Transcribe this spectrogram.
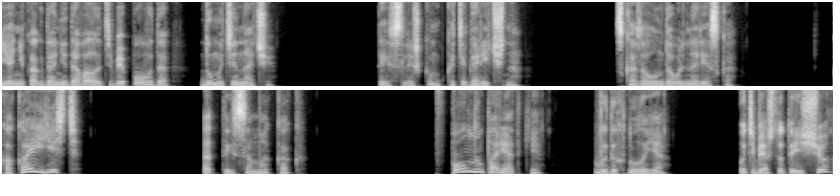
Я никогда не давала тебе повода думать иначе. Ты слишком категорична, сказал он довольно резко. Какая есть? А ты сама как? В полном порядке, выдохнула я. У тебя что-то еще?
